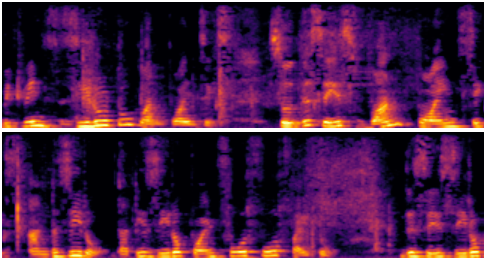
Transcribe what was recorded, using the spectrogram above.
Between 0 to 1.6. So this is 1.6 under 0. That is 0 0.4452. This is 0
